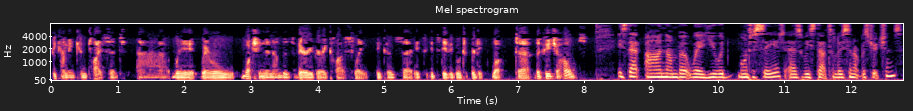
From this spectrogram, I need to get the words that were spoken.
becoming complacent. Uh, we're we're all watching the numbers very very closely because uh, it's it's difficult to predict what the future holds. Is that R number where you would want to see it as we start to loosen up restrictions?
